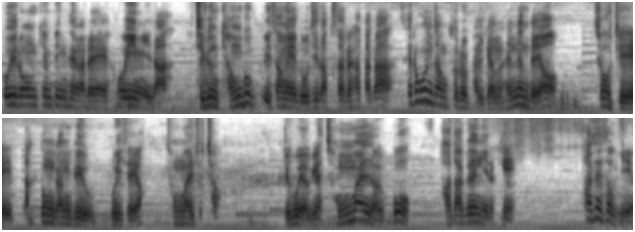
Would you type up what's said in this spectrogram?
호이로운 캠핑 생활의 호이입니다. 지금 경북 의성에 노지 답사를 하다가 새로운 장소를 발견을 했는데요. 저 뒤에 낙동강 뷰 보이세요? 정말 좋죠. 그리고 여기가 정말 넓고 바닥은 이렇게 화쇄석이에요.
